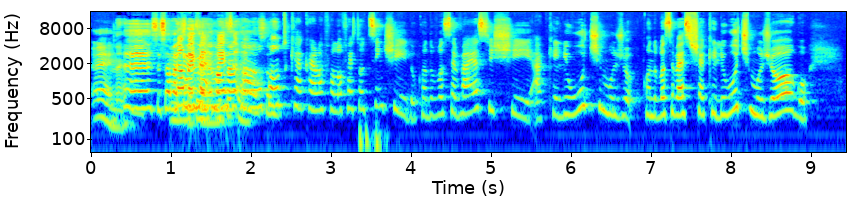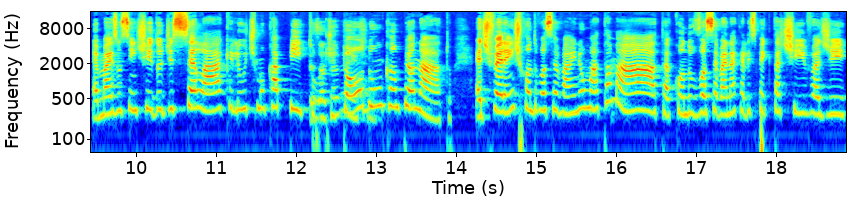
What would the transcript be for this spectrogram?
É. Né? É, você só vai Não, mas, é- mas o taça. ponto que a Carla falou faz todo sentido. Quando você vai assistir aquele último jogo, quando você vai assistir aquele último jogo, é mais no sentido de selar aquele último capítulo de Exatamente. todo um campeonato. É diferente quando você vai no mata-mata, quando você vai naquela expectativa de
